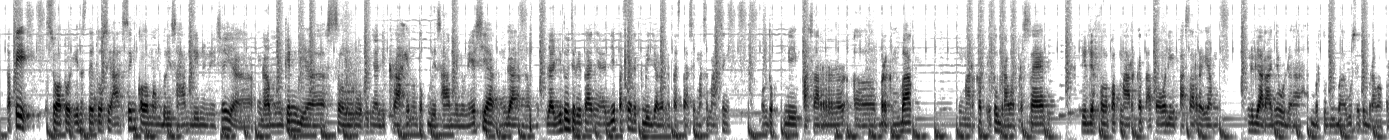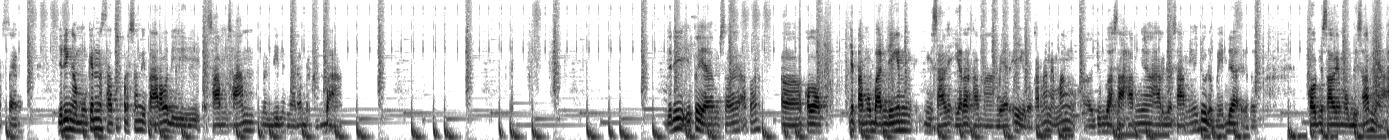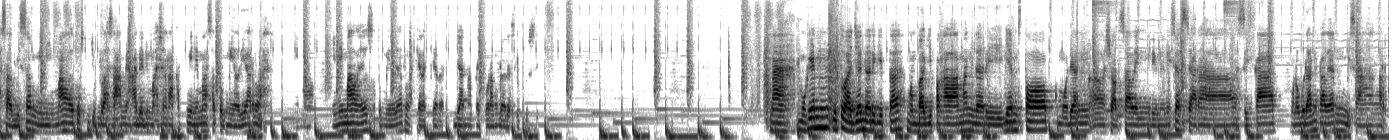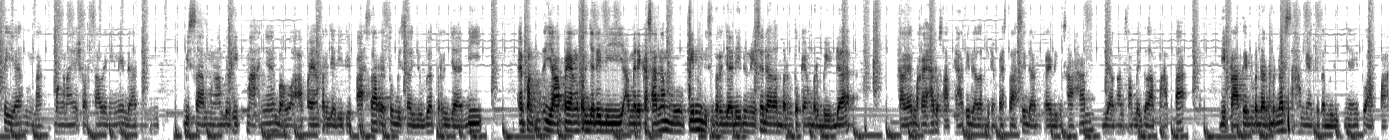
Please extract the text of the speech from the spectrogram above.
Tapi suatu institusi asing kalau membeli saham di Indonesia ya nggak mungkin dia seluruhnya dikerahin untuk beli saham Indonesia, nggak nggak gitu ceritanya. Dia pasti ada kebijakan investasi masing-masing untuk di pasar uh, berkembang market itu berapa persen, di developed market atau di pasar yang negaranya udah bertumbuh bagus itu berapa persen. Jadi nggak mungkin 100% ditaruh di saham-saham di negara berkembang. Jadi itu ya misalnya apa uh, kalau kita mau bandingin misalnya IRA sama BRI gitu karena memang uh, jumlah sahamnya harga sahamnya itu udah beda gitu. Kalau misalnya mau beli saham ya asal bisa minimal itu jumlah saham yang ada di masyarakat minimal satu miliar lah minimal. Minimal ya satu miliar lah kira-kira jangan sampai kurang dari situ sih Nah, mungkin itu aja dari kita membagi pengalaman dari GameStop, kemudian uh, short selling di Indonesia secara singkat. Mudah-mudahan kalian bisa ngerti ya mengenai short selling ini dan bisa mengambil hikmahnya bahwa apa yang terjadi di pasar itu bisa juga terjadi eh ya apa yang terjadi di Amerika sana mungkin bisa terjadi di Indonesia dalam bentuk yang berbeda. Kalian makanya harus hati-hati dalam berinvestasi dan trading saham, jangan sampai gelap mata. Diperhatiin benar-benar saham yang kita belinya itu apa.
